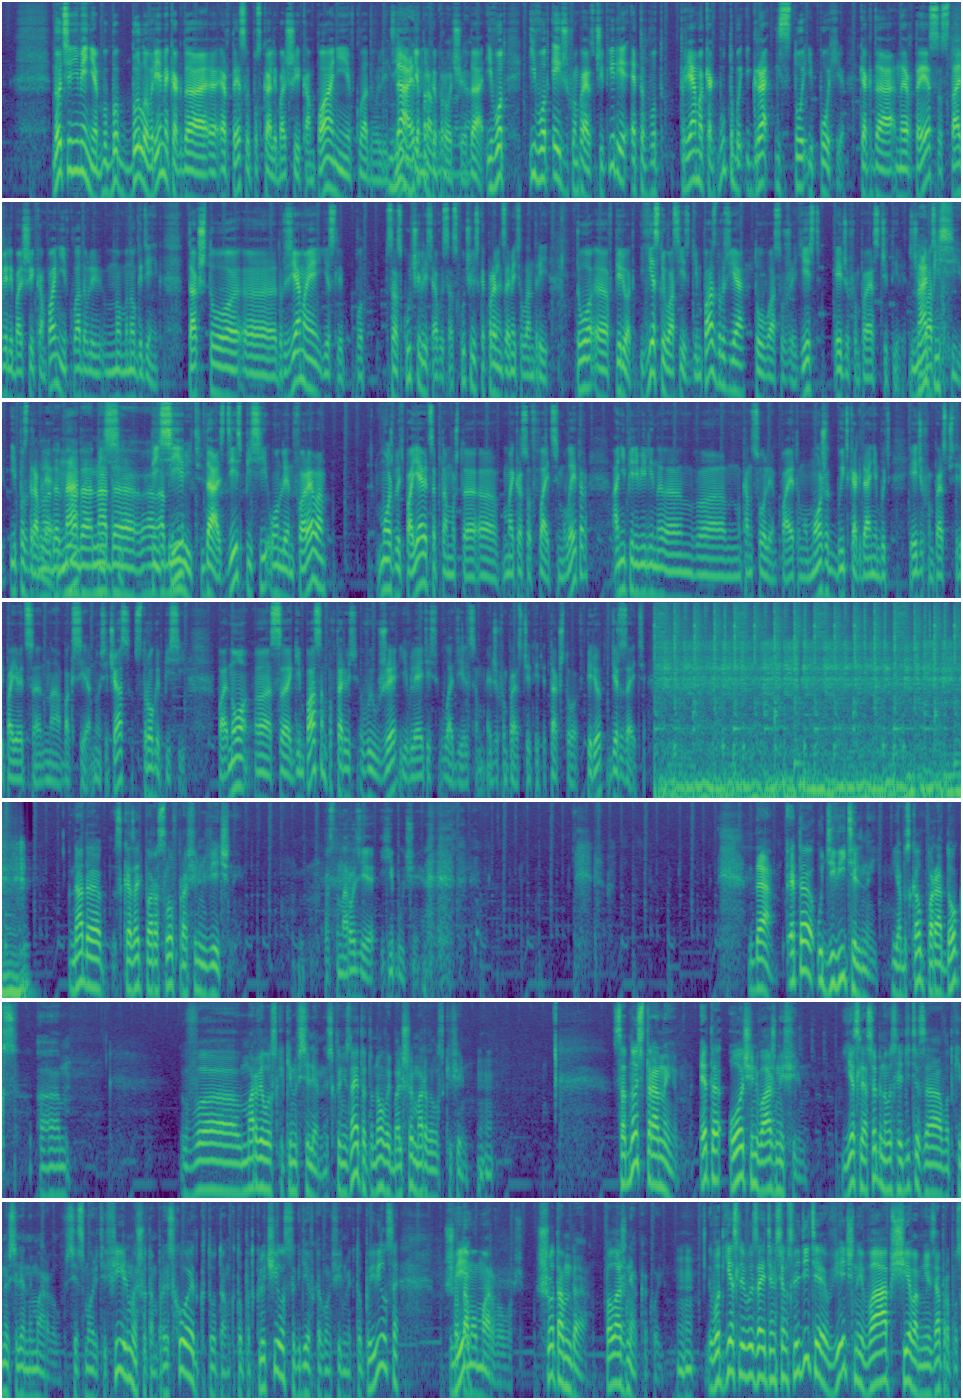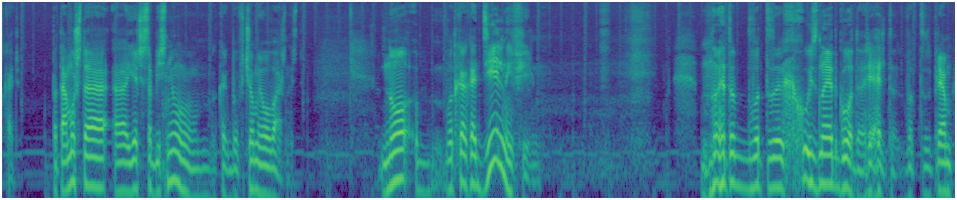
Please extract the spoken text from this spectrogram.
Но, тем не менее, было время, когда э, РТС выпускали большие компании, вкладывали деньги Да, в них и прочее. было, да. да. И, вот, и вот Age of Empires 4 это вот прямо как будто бы игра из той эпохи, когда на РТС ставили большие компании и вкладывали мно- много денег. Так что, э, друзья мои, если вот соскучились, а вы соскучились, как правильно заметил Андрей, то э, вперед. Если у вас есть геймпас, друзья, то у вас уже есть Age of Empires 4. С чем На PC. И поздравляю. Надо- на надо- PC. надо PC, объявить. Да, здесь PC Only and Forever. Может быть, появится, потому что э, Microsoft Flight Simulator они перевели на, в, на консоли, поэтому, может быть, когда-нибудь Age of Empires 4 появится на боксе. Но сейчас строго PC. Но э, с геймпасом, повторюсь, вы уже являетесь владельцем Age of Empires 4. Так что вперед, дерзайте. Надо сказать пару слов про фильм «Вечный». Простонародье ебучие. Да, это удивительный, я бы сказал, парадокс эм, в Марвеловской киновселенной. Если кто не знает, это новый большой марвеловский фильм. С одной стороны, это очень важный фильм. Если особенно вы следите за вот киновселенной Марвел. Все смотрите фильмы, что там происходит, кто там, кто подключился, где, в каком фильме кто появился. Что Ве- там у Марвел, в общем? Что там, да, положняк какой. Мгм. Вот если вы за этим всем следите, вечный вообще вам нельзя пропускать. Потому что э, я сейчас объясню, как бы в чем его важность. Но вот как отдельный фильм, ну это вот э, хуй знает года, реально. Вот прям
